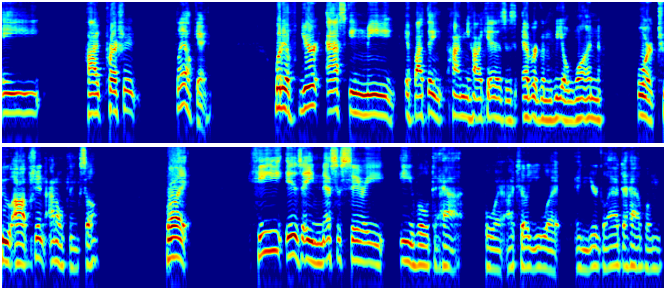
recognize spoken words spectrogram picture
a high pressure playoff game. But if you're asking me if I think Jaime Jaquez is ever going to be a one or two option, I don't think so. But he is a necessary evil to have. Boy, I tell you what, and you're glad to have him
